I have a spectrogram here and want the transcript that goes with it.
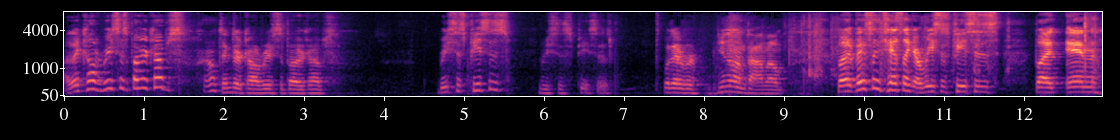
Are they called Reese's Buttercups? I don't think they're called Reese's Buttercups. Reese's Pieces? Reese's Pieces. Whatever. You know what I'm talking about. But it basically tastes like a Reese's Pieces, but in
